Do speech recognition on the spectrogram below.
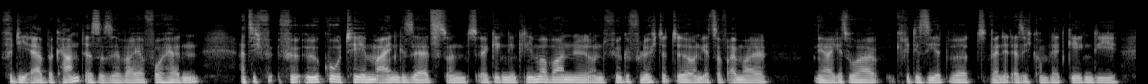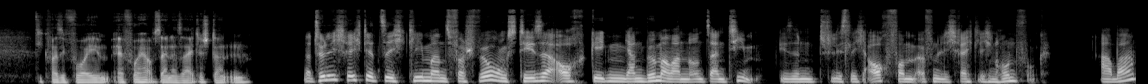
für die er bekannt ist. Also er war ja vorher, hat sich für, für Öko-Themen eingesetzt und äh, gegen den Klimawandel und für Geflüchtete. Und jetzt auf einmal, ja, jetzt wo er kritisiert wird, wendet er sich komplett gegen die, die quasi vor ihm, äh, vorher auf seiner Seite standen. Natürlich richtet sich Klimans Verschwörungsthese auch gegen Jan Böhmermann und sein Team. Die sind schließlich auch vom öffentlich-rechtlichen Rundfunk. Aber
